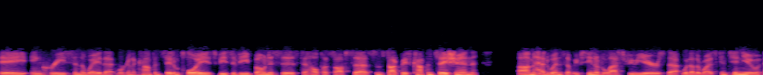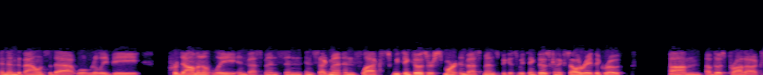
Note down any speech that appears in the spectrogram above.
an increase in the way that we're gonna compensate employees vis-à-vis bonuses to help us offset some stock-based compensation um, headwinds that we've seen over the last few years that would otherwise continue. And then the balance of that will really be predominantly investments in Segment and Flex. We think those are smart investments because we think those can accelerate the growth um, of those products.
